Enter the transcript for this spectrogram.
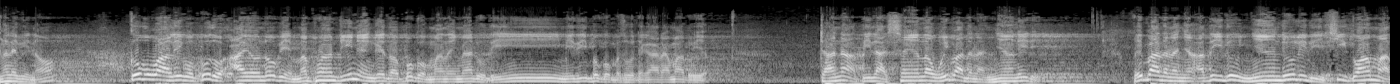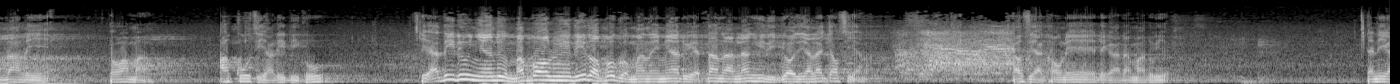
နားလည်ပြီနော်ကိုဘဝလေးကိုကုသိုလ်အာယုံတို့ဖြင့်မဖန်တီးနိုင်ခဲ့သောပုဂ္ဂိုလ်မှန်တယ်များတို့သည်မိသည့်ပုဂ္ဂိုလ်မဆိုတရားဓမ္မတို့ရဲ့ဒါနသီလဆံရသောဝိပဿနာဉာဏ်လေးတွေဝိပဿနာဉာဏ်အတိတုဉာဏ်တို့လေးတွေရှိသွားမှသာလျှင်ဘဝမှာအာကိုးစရာလေးတွေကိုဒီအတိတုဉာဏ်တို့မပေါ်လွင်သေးသောပုဂ္ဂိုလ်မှန်တယ်များတို့ရဲ့တဏ္ဍာလန်းခိစီကြော်စရာလားကြောက်စရာလားကြောက်စရာကောင်းတယ်တရားဓမ္မတို့ရဲ့တနည်းက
